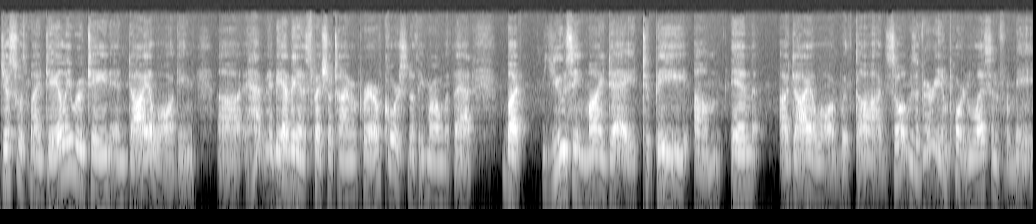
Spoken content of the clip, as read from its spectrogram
just with my daily routine and dialoguing. Uh, maybe having a special time of prayer, of course, nothing wrong with that, but using my day to be um, in a dialogue with God. So it was a very important lesson for me.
